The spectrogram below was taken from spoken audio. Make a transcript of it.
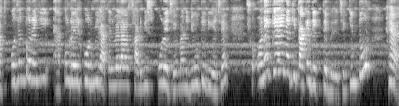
আজ পর্যন্ত নাকি এত রেলকর্মী রাতের বেলা সার্ভিস করেছে মানে ডিউটি দিয়েছে অনেকেই নাকি তাকে দেখতে পেরেছে। কিন্তু হ্যাঁ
